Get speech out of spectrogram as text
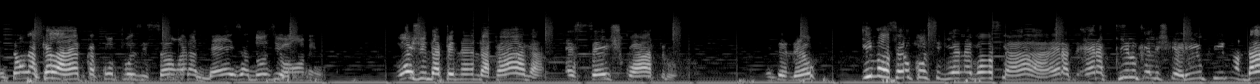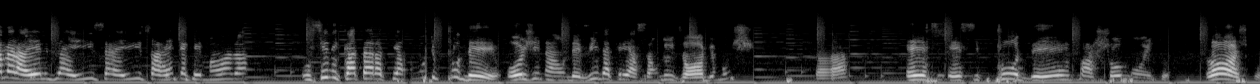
Então, naquela época, a composição era 10 a 12 homens. Hoje, dependendo da carga, é 6, 4. Entendeu? E você não conseguia negociar. Era, era aquilo que eles queriam, que mandava era eles, é isso, é isso, a gente é quem manda. O sindicato era, tinha muito poder. Hoje não, devido à criação dos óbimos, tá? esse, esse poder baixou muito. Lógico,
